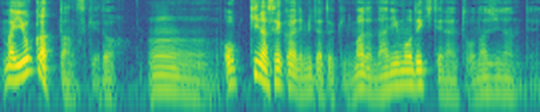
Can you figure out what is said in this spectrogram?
まあ良かったんですけど、うん。大きな世界で見た時にまだ何もできてないと同じなんで、ちょ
